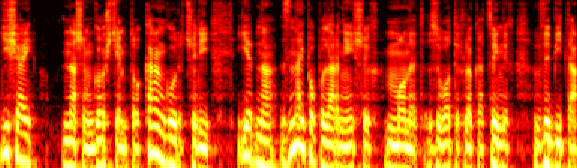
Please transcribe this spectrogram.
Dzisiaj naszym gościem to Kangur, czyli jedna z najpopularniejszych monet złotych lokacyjnych wybita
